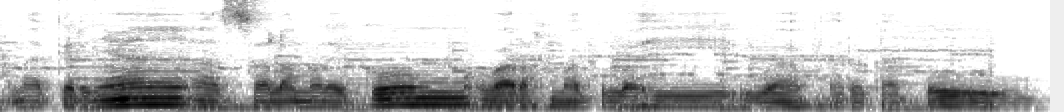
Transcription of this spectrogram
Dan akhirnya Assalamualaikum warahmatullahi wabarakatuh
